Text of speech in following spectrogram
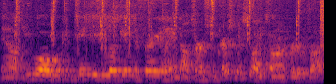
Now, if you all will continue to look into Fairyland, I'll turn some Christmas lights on for everybody.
